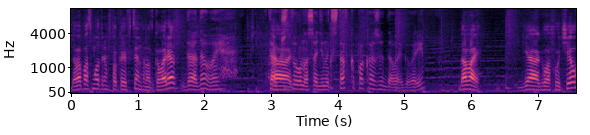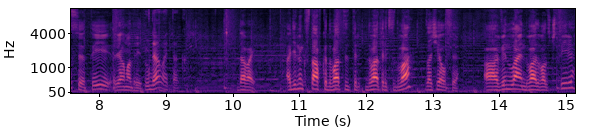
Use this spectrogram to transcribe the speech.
Давай посмотрим, что коэффициенты у нас говорят. Да, давай. Так, А, что у нас 1x ставка показывает? Давай, говори. Давай, я оглашу Челси, ты Реал Мадрид. Давай так. Давай. 1x ставка 23 2.32 за Челси, а Winline 2.24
